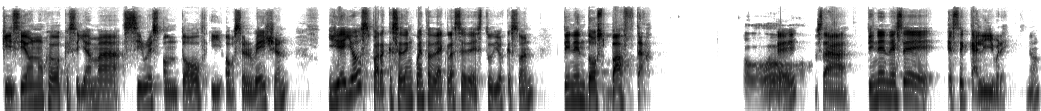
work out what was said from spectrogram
que hicieron un juego que se llama Series Untold y Observation. Y ellos, para que se den cuenta de la clase de estudio que son, tienen dos BAFTA. Oh. O sea, tienen ese, ese calibre, ¿no?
